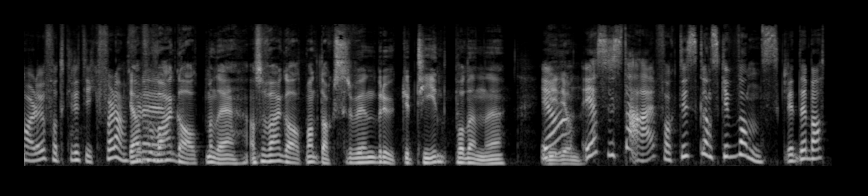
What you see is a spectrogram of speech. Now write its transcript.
har de jo fått kritikk for, da. Ja, for for hva er galt med det? Altså, Hva er galt med at Dagsrevyen bruker tid på denne videoen? Ja, jeg syns det er faktisk ganske vanskelig debatt,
